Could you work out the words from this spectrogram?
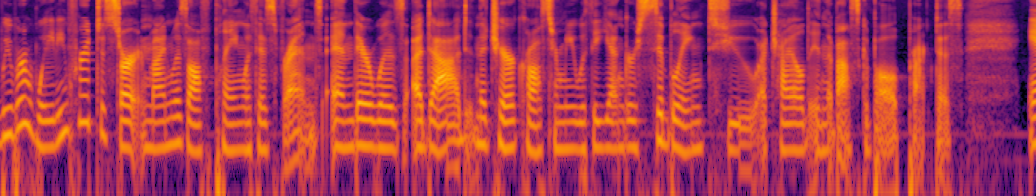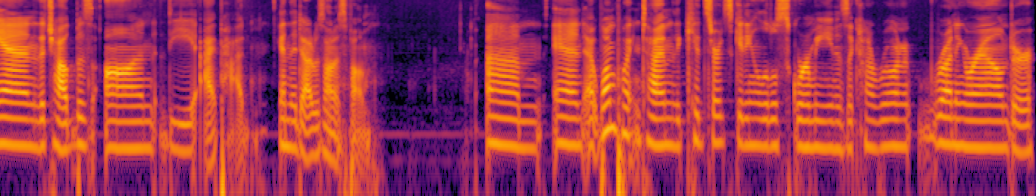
we were waiting for it to start and mine was off playing with his friends. And there was a dad in the chair across from me with a younger sibling to a child in the basketball practice. And the child was on the iPad and the dad was on his phone. Um, and at one point in time, the kid starts getting a little squirmy and is like kind of run, running around, or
